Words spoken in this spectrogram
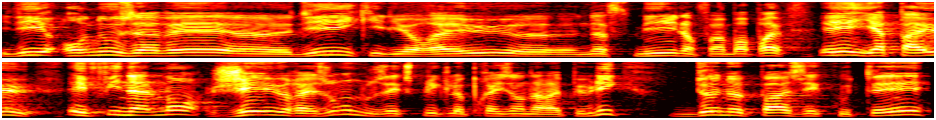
Il dit on nous avait euh, dit qu'il y aurait eu 9000, enfin bon, bref, et il n'y a pas eu. Et finalement, j'ai eu raison, nous explique le président de la République, de ne pas écouter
